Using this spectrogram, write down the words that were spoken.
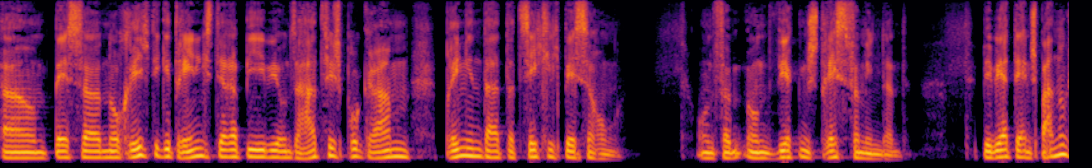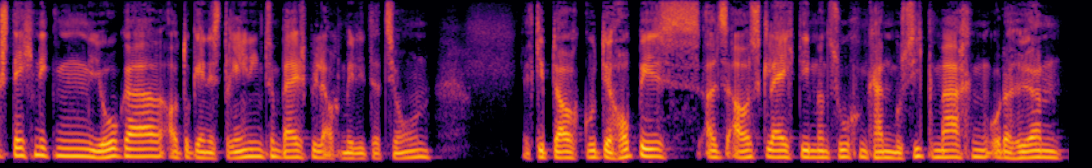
ähm, besser noch richtige Trainingstherapie wie unser Hartfischprogramm bringen da tatsächlich Besserung und, und wirken stressvermindernd. Bewährte Entspannungstechniken, Yoga, autogenes Training zum Beispiel, auch Meditation. Es gibt auch gute Hobbys als Ausgleich, die man suchen kann, Musik machen oder hören.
